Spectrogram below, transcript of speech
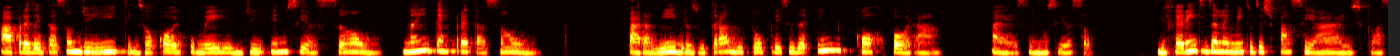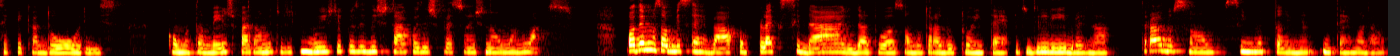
a apresentação de itens ocorre por meio de enunciação, na interpretação para Libras, o tradutor precisa incorporar a essa enunciação diferentes elementos espaciais, classificadores, como também os parâmetros linguísticos e destacam as expressões não manuais. Podemos observar a complexidade da atuação do tradutor e intérprete de Libras na tradução simultânea intermodal.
